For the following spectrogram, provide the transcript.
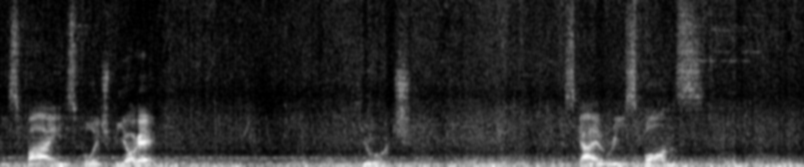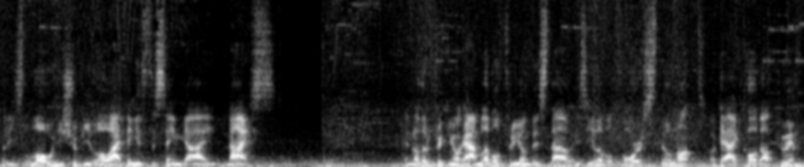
He's fine. He's full HP. Okay. Huge. Guy respawns. But he's low. He should be low. I think it's the same guy. Nice. Another freaking... Okay, I'm level 3 on this now. Is he level 4? Still not. Okay, I caught up to him.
